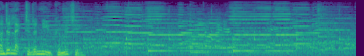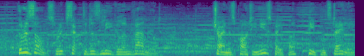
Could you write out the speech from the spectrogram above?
and elected a new committee. The results were accepted as legal and valid. China's party newspaper, People's Daily,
